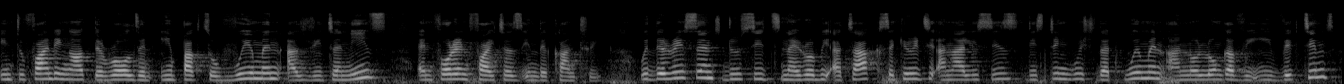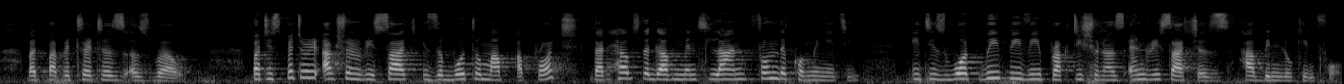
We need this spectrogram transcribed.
into finding out the roles and impacts of women as returnees and foreign fighters in the country. With the recent Dusit Nairobi attack, security analysis distinguished that women are no longer VE victims, but perpetrators as well. Participatory action research is a bottom-up approach that helps the government learn from the community. It is what we PV practitioners and researchers have been looking for.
